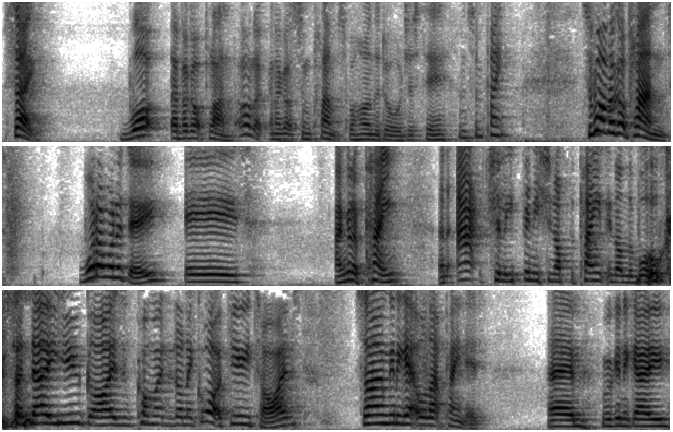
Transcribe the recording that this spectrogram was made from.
So, what have I got planned? Oh, look, and I got some clamps behind the door just here and some paint. So, what have I got planned? What I want to do is I'm going to paint and actually finishing off the painting on the wall because I know you guys have commented on it quite a few times. So, I'm going to get all that painted. Um, we're going to go.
